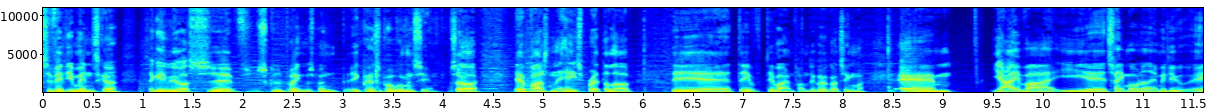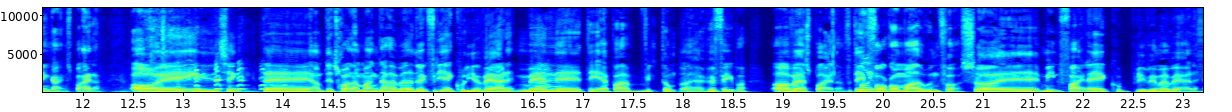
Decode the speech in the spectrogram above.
tilfældige mennesker, så kan Mhm. vi også øh, skyde på en, hvis man ikke passer på, hvad man siger. Så jeg er bare sådan, hey, spread the love. Det, øh, det, det er vejen frem, det kunne jeg godt tænke mig. Øhm, jeg var i øh, tre måneder af mit liv engang spejder, og øh, en af de ting, der, om det tror jeg, der er mange, der har været, det er ikke, fordi jeg ikke kunne lide at være det, men øh, det er bare vildt dumt at have høfeber og være spejder, for det Oj. foregår meget udenfor. Så øh, min fejl er, at jeg ikke kunne blive ved med at være det.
